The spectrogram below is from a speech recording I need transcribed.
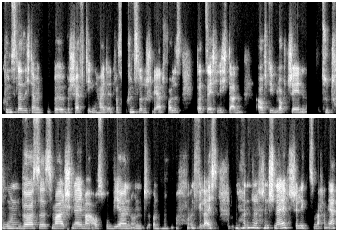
Künstler sich damit be beschäftigen, halt etwas künstlerisch Wertvolles tatsächlich dann auf die Blockchain zu tun versus mal schnell mal ausprobieren und, und, und vielleicht schnell chillig zu machen. Ja?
